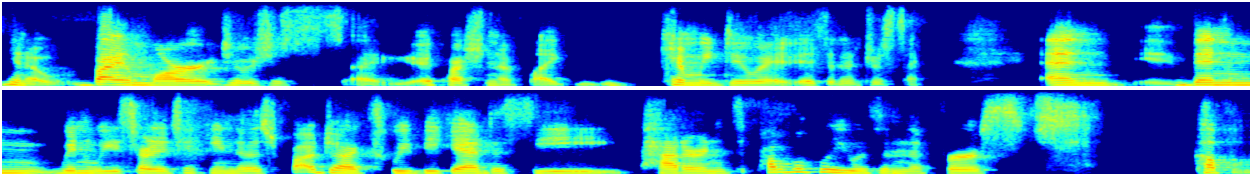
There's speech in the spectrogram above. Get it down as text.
You know, by and large, it was just a, a question of like, can we do it? Is it interesting? And then when we started taking those projects, we began to see patterns probably within the first couple,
